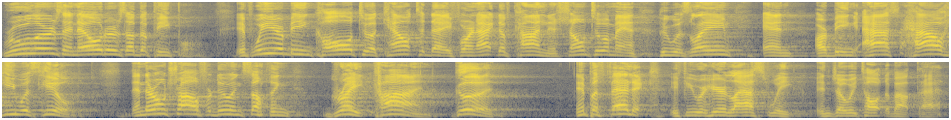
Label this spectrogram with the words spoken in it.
Rulers and elders of the people, if we are being called to account today for an act of kindness shown to a man who was lame and are being asked how he was healed, and they're on trial for doing something great, kind, good, empathetic, if you were here last week, and Joey talked about that.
